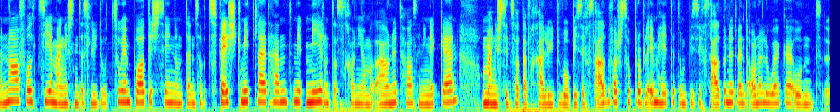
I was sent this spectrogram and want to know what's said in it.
nachvollziehen können. Manchmal sind es Leute, die zu empathisch sind und dann so zu fest Mitleid haben mit mir. Und das kann ich auch nicht haben, das habe ich nicht gerne. Und manchmal sind es halt einfach auch Leute, die bei sich selber fast so Probleme hätten und bei sich selber nicht anschauen wollen. Und äh,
